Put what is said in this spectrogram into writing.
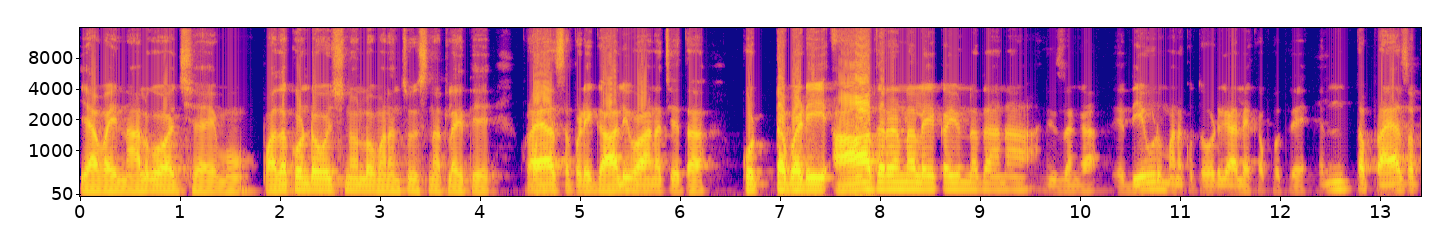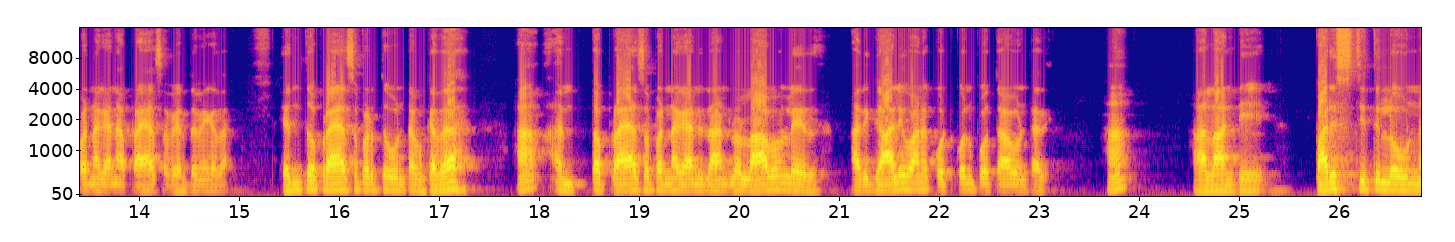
యాభై నాలుగో అధ్యాయము పదకొండవ వచనంలో మనం చూసినట్లయితే ప్రయాసపడి గాలి వాన చేత కొట్టబడి ఆదరణ లేక ఉన్నదానా నిజంగా దేవుడు మనకు తోడుగా లేకపోతే ఎంత ప్రయాసపడినా కానీ ఆ ప్రయాస వ్యర్థమే కదా. ఎంతో ప్రయాసపడుతూ ఉంటాం కదా. అంత ప్రయాసపడినా కానీ దాంట్లో లాభం లేదు. అది గాలివాన కొట్టుకొని పోతూ ఉంటుంది. అలాంటి పరిస్థితుల్లో ఉన్న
